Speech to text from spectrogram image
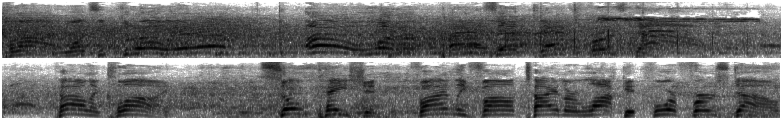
Klein wants to throw it. Oh, what a pass and catch. First down. Collin Klein, so patient, finally found Tyler Lockett for first down.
